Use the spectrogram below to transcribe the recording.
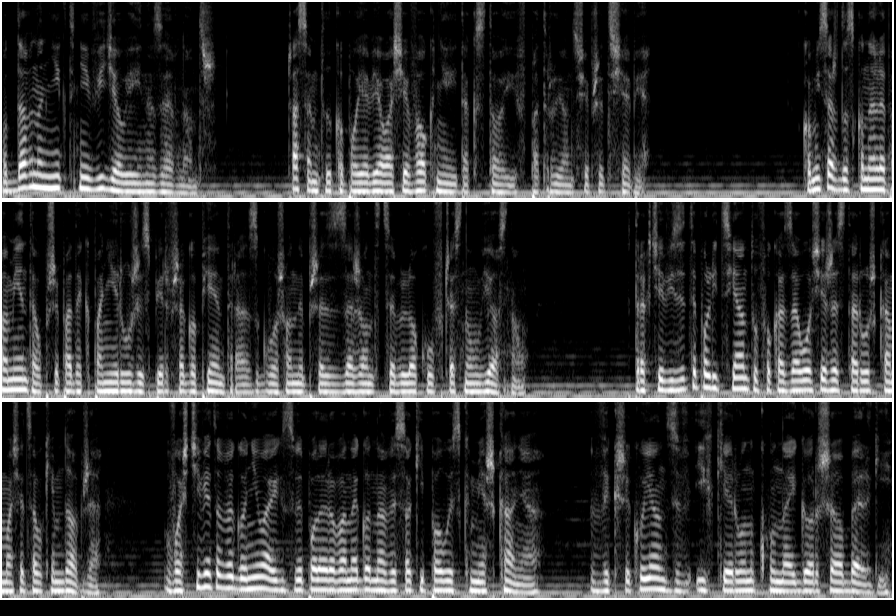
Od dawna nikt nie widział jej na zewnątrz. Czasem tylko pojawiała się w oknie i tak stoi, wpatrując się przed siebie. Komisarz doskonale pamiętał przypadek pani Róży z pierwszego piętra, zgłoszony przez zarządcę bloku wczesną wiosną. W trakcie wizyty policjantów okazało się, że staruszka ma się całkiem dobrze. Właściwie to wygoniła ich z wypolerowanego na wysoki połysk mieszkania, wykrzykując w ich kierunku najgorsze obelgi.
